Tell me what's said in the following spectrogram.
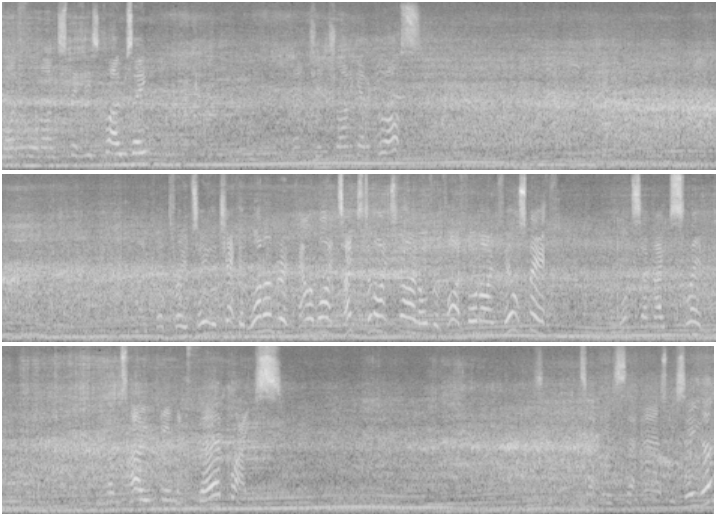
549 Smith is closing. Ratchet trying to get across. Come through to the checkered 100. Callum White takes tonight's final from 549 Phil Smith. 178 Slim comes home in third place. That is uh, as we see them.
